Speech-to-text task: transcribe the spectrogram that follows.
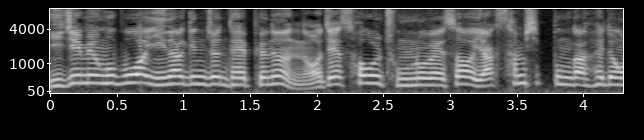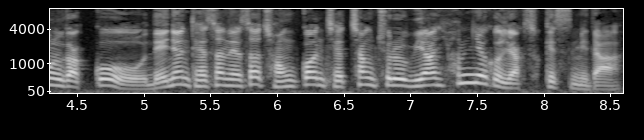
이재명 후보와 이낙연 전 대표는 어제 서울 종로에서 약 30분간 회동을 갖고 내년 대선에서 정권 재창출을 위한 협력을 약속했습니다.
